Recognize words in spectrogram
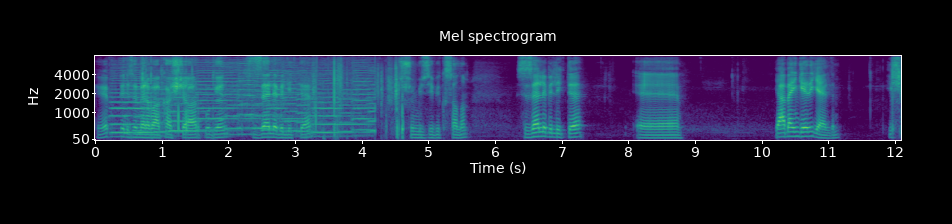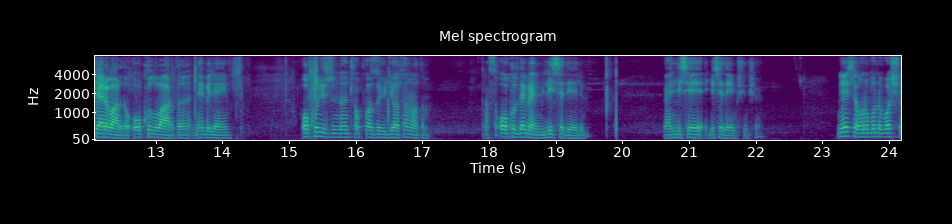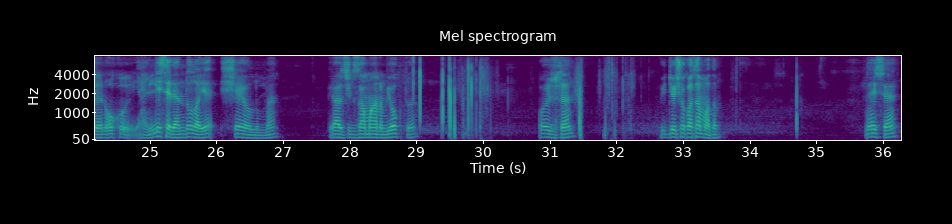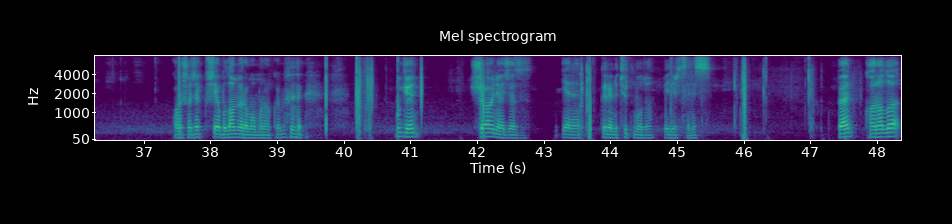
Hepinize merhaba arkadaşlar. Bugün sizlerle birlikte şu müziği bir kısalım. Sizlerle birlikte eee, ya ben geri geldim. İşler vardı, okul vardı, ne bileyim. Okul yüzünden çok fazla video atamadım. Aslında okul demeyelim, lise diyelim. Ben lise lisedeyim çünkü. Neyse onu bunu boş verin. Okul yani liseden dolayı şey oldum ben. Birazcık zamanım yoktu. O yüzden video çok atamadım. Neyse. Konuşacak bir şey bulamıyorum amına koyayım. Bugün şu oynayacağız. Gene Granny Türk modu bilirsiniz. Ben kanala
